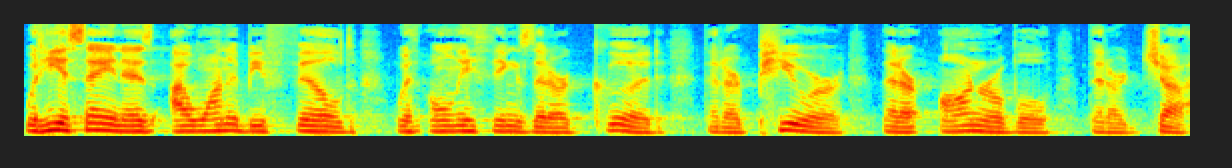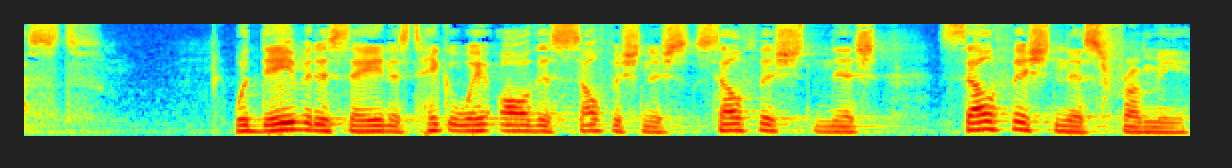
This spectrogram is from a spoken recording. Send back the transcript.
what he is saying is, I want to be filled with only things that are good, that are pure, that are honorable, that are just. What David is saying is take away all this selfishness, selfishness, selfishness from me.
